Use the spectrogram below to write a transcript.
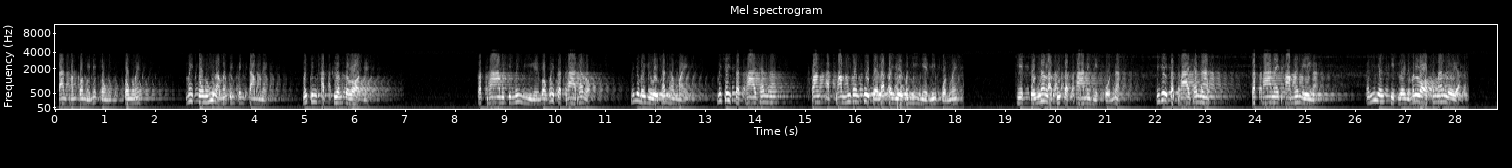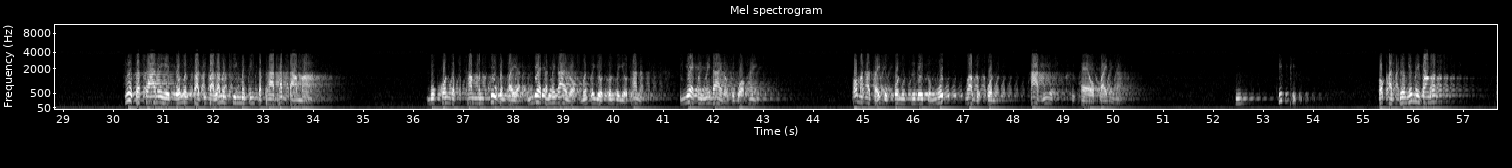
การทำความเห็นให้ตรง ตรงไหม ไม่ตรงนี่แหละมันเป็นเป็นกรรมไงมันจึงขัดเคืองตลอดไงศรัทธามันจึงไม่มีไง บอกไม่ศรัทธาท่านหรอกไม่จะมาอยู่ฉันทำไมไม่ใช่ศรัทธาฉันนะฟังอัดธรรมที่ท่านพูดแต่ละประโยคมันมีเหตุมีผลไหมเหตุผลนั่นแหละคือศรัทธาในเหตุผลน่ะ ไม่ใช่ศรัทธาฉันนะศรัทธาในธรรมนั่นเองอะ อันนี้ยังผิดเลยเนี่ยมันหลอกทั้งนั้นเลยอะ เมื่อศรัทธาในเหตุผลมันปฏิบัติแล้วมันจริงมันจริงศรัทธาท่านตามมา บุคคลกับธรรมมันคู่กันไปอะ มันแยกกันไม่ได้หรอก เหมือนประโยชน์ตนประโยชน์ท่านอะ มันแยกมันไม่ได้หรอกจะบอกให้ เพราะมันอาศัยบุคคลคือโดยสมมุติว่าบุคคลธาตุนี้คือแผ่ออกไปต่างหากคิดผิดเพราะขัดเคืองยังไม่ฟังแล้ว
